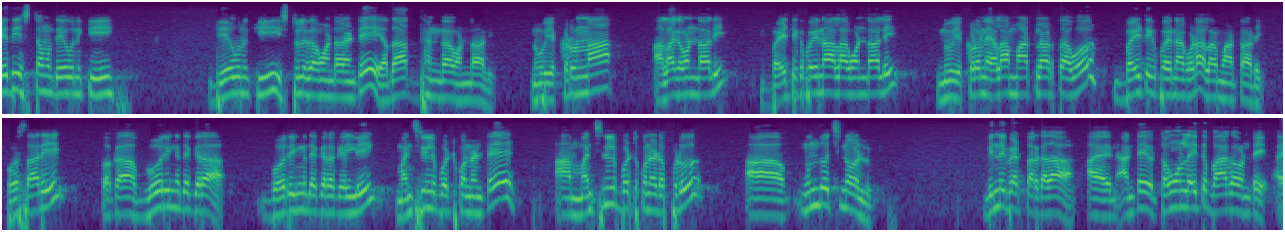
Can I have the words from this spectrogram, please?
ఏది ఇష్టం దేవునికి? దేవునికి ఇష్టలుగా ఉండాలంటే యథార్థంగా ఉండాలి. నువ్వు ఎక్కడున్నా అలాగే ఉండాలి. బయటికి పోయినా అలా ఉండాలి. నువ్వు ఎక్కడున్నా ఎలా మాట్లాడతావో బయటికి పోయినా కూడా అలా మాట్లాడి. ఒకసారి ఒక బోరింగ్ దగ్గర బోరింగ్ దగ్గరకు వెళ్ళి మంచినీళ్ళు పట్టుకుని అంటే ఆ మంచినీళ్ళు పట్టుకునేటప్పుడు ఆ ముందు వచ్చిన వాళ్ళు బిందె పెడతారు కదా ఆ అంటే టౌన్లో అయితే బాగా ఉంటాయి. ఆ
